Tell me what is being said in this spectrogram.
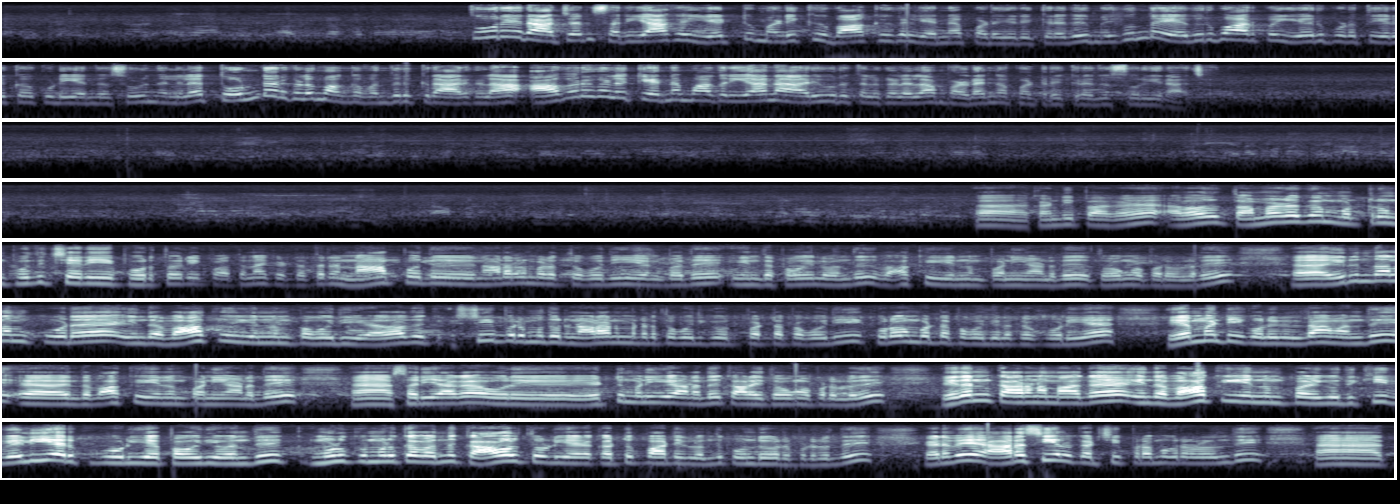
சூரியராஜன் சரியாக எட்டு மணிக்கு வாக்குகள் எண்ணப்பட இருக்கிறது மிகுந்த எதிர்பார்ப்பை ஏற்படுத்தி இருக்கக்கூடிய இந்த சூழ்நிலையில தொண்டர்களும் அங்க வந்திருக்கிறார்களா? அவர்களுக்கு என்ன மாதிரியான அறிவுறுத்தல்கள் எல்லாம் வழங்கப்பட்டிருக்கிறது சூரியராஜன்? கண்டிப்பாக. அதாவது தமிழகம் மற்றும் புதுச்சேரியை பொறுத்தவரை பார்த்தோன்னா கிட்டத்தட்ட நாற்பது நாடாளுமன்ற தொகுதி என்பது இந்த பகுதியில் வந்து வாக்கு எண்ணும் பணியானது துவங்கப்படவுள்ளது இருந்தாலும் கூட இந்த வாக்கு எண்ணும் பகுதி அதாவது ஸ்ரீபெரும்புதூர் நாடாளுமன்ற தொகுதிக்கு உட்பட்ட பகுதி குரோம்பட்ட பகுதியில் இருக்கக்கூடிய எம்என்டி கோயிலில் தான் வந்து இந்த வாக்கு எண்ணும் பணியானது சரியாக ஒரு எட்டு மணியானது காலை துவங்கப்பட்டுள்ளது. இதன் காரணமாக இந்த வாக்கு எண்ணும் பகுதிக்கு வெளியே இருக்கக்கூடிய பகுதி வந்து முழுக்க முழுக்க வந்து காவல்துறைய கட்டுப்பாட்டில் வந்து கொண்டு வரப்பட்டுள்ளது. எனவே அரசியல் கட்சி பிரமுகர்கள் வந்து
